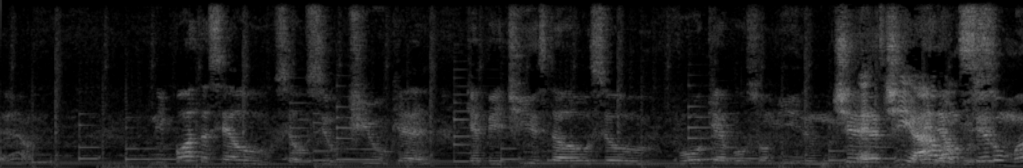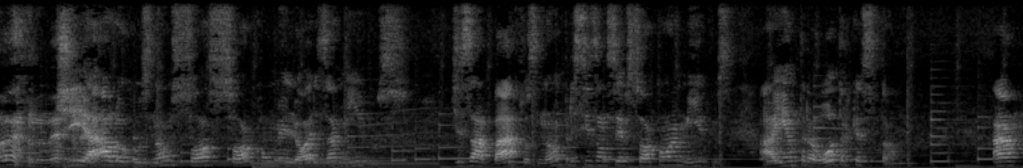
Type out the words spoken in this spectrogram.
É, não importa se é o, se é o seu tio que é, que é petista ou o seu vô que é bolsominion. É interessa. Ele é um diálogos. ser humano, né? Diálogos não só só com melhores amigos. Desabafos não precisam ser só com amigos. Aí entra outra questão. Ah,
